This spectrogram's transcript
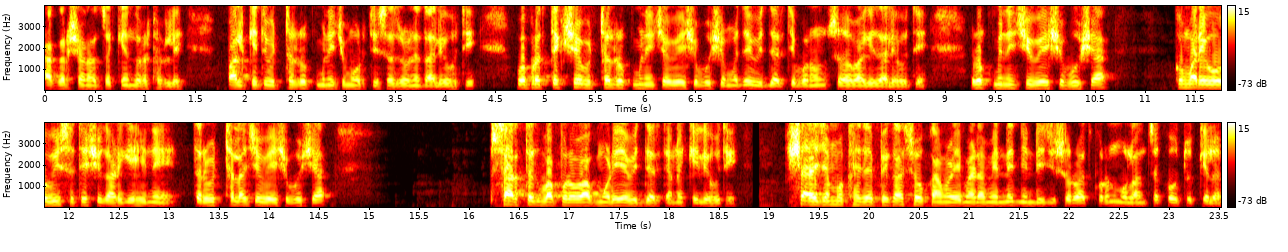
आकर्षणाचं केंद्र ठरले. पालखीत विठ्ठल रुक्मिणीची मूर्ती सजवण्यात आली होती व प्रत्यक्ष विठ्ठल रुक्मिणीच्या वेशभूषेमध्ये विद्यार्थी बनवून सहभागी झाले होते. रुक्मिणीची वेशभूषा कुमारी ओवी सतेशी गाडगे हिने तर विठ्ठलाची वेशभूषा सार्थक बापूराव वाघमोडे या विद्यार्थ्यांना केली होती. शाळेच्या मुख्याध्यापिका सौ कांबळे मॅडम यांनी दिंडीची सुरुवात करून मुलांचं कौतुक केलं.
